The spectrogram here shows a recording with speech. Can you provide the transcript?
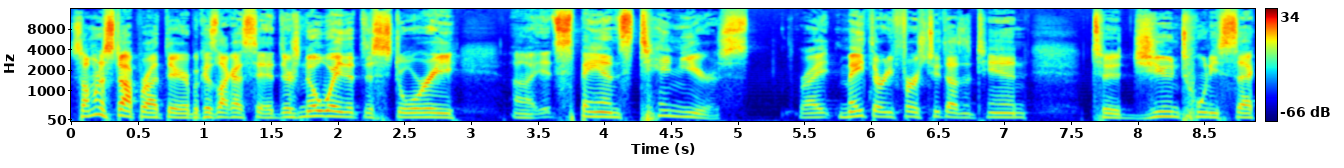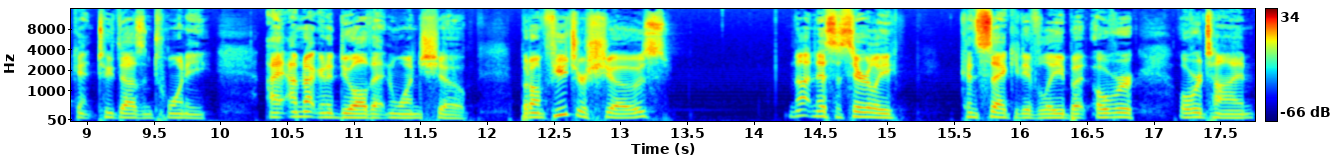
So I'm going to stop right there because, like I said, there's no way that this story uh, it spans 10 years, right? May 31st, 2010 to June 22nd, 2020. I, I'm not going to do all that in one show, but on future shows, not necessarily consecutively, but over over time,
